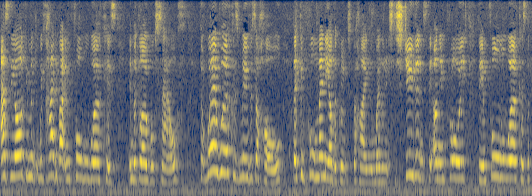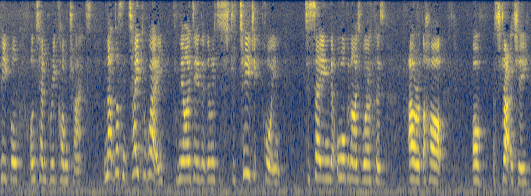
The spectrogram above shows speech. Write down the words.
as the argument that we've had about informal workers in the global south, that where workers move as a whole, they can pull many other groups behind them, whether it's the students, the unemployed, the informal workers, the people on temporary contracts. And that doesn't take away from the idea that there is a strategic point to saying that organised workers are at the heart of a strategy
